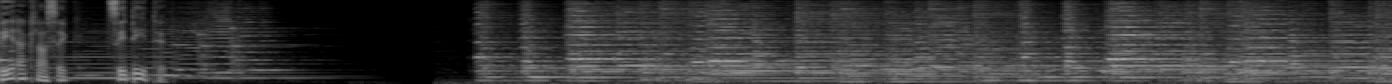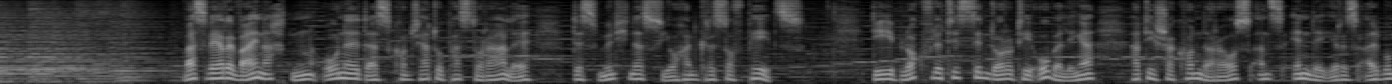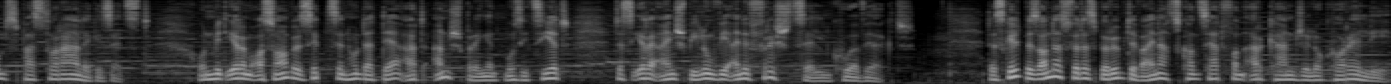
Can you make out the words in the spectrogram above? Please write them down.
BR Klassik CD-Tipp Was wäre Weihnachten ohne das Concerto Pastorale des Münchners Johann Christoph Peetz? Die Blockflötistin Dorothee Oberlinger hat die Chaconne daraus ans Ende ihres Albums Pastorale gesetzt und mit ihrem Ensemble 1700 derart anspringend musiziert, dass ihre Einspielung wie eine Frischzellenkur wirkt. Das gilt besonders für das berühmte Weihnachtskonzert von Arcangelo Corelli,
